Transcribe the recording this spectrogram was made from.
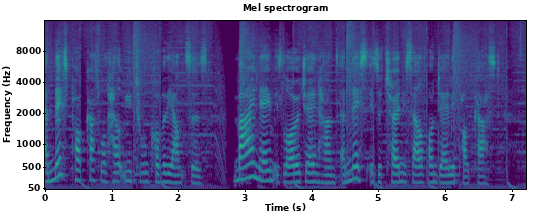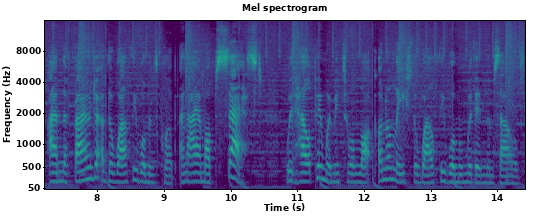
and this podcast will help you to uncover the answers. My name is Laura Jane Hand, and this is the Turn Yourself On Daily podcast. I am the founder of the Wealthy Women's Club, and I am obsessed with helping women to unlock and unleash the wealthy woman within themselves.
